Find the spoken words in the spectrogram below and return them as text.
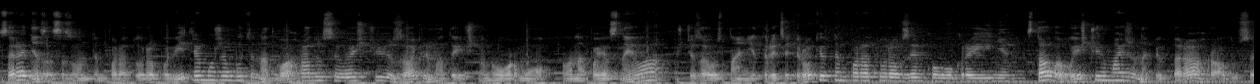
Середня за сезон температура повітря може бути на 2 градуси вищою за кліматичну норму. Вона пояснила, що за останні 30 років температура взимку в Україні стала вищою майже на 1,5 градуси,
